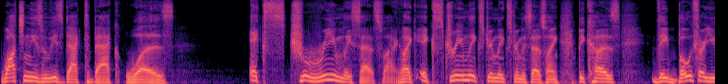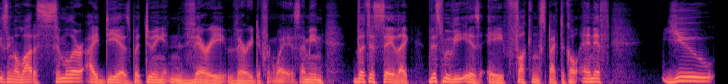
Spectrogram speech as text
watching these movies back to back was extremely satisfying. Like extremely, extremely, extremely satisfying because they both are using a lot of similar ideas, but doing it in very, very different ways. I mean, let's just say like this movie is a fucking spectacle. And if you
